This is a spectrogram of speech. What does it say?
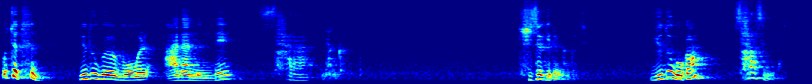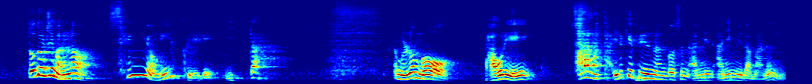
어쨌든 유두고의 몸을 안았는데 살아난 겁니다. 기적이 일어난 거죠. 유두고가 살았습니다. 떠들지 말라. 생명이 그에게 있다. 물론 뭐 바울이 살아났다 이렇게 표현한 것은 아닙니다만은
